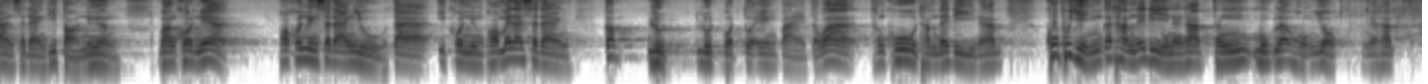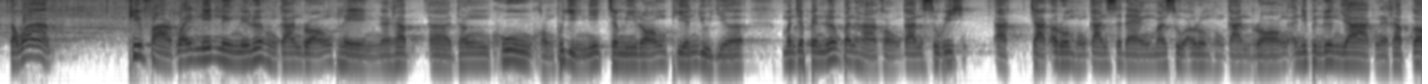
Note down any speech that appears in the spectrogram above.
การแสดงที่ต่อเนื่อง บางคนเนี่ยพอคนหนึงแสดงอยู่ แต่อีกคนหนึ่งพอไม่ได้แสดงก็หลุดหลุดบทตัวเองไป แต่ว่าทั้งคู่ทำได้ดีนะครับ คู่ผู้หญิงก็ทำได้ดีนะครับ ทั้งมุกและหงหยกนะครับ แต่ว่าพี่ฝากไว้นิดนึงในเรื่องของการร้องเพลงนะครับทั้งคู่ของผู้หญิงนี้จะมีร้องเพี้ยนอยู่เยอะ มันจะเป็นเรื่องปัญหาของการสวิช จากอารมณ์ของการแสดงมาสู่อารมณ์ของการร้อง อันนี้เป็นเรื่องยากนะครับ ก็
